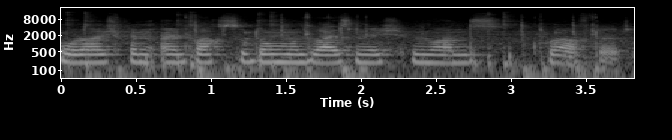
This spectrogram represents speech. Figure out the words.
Oder ich bin einfach zu dumm und weiß nicht, wie man es craftet.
